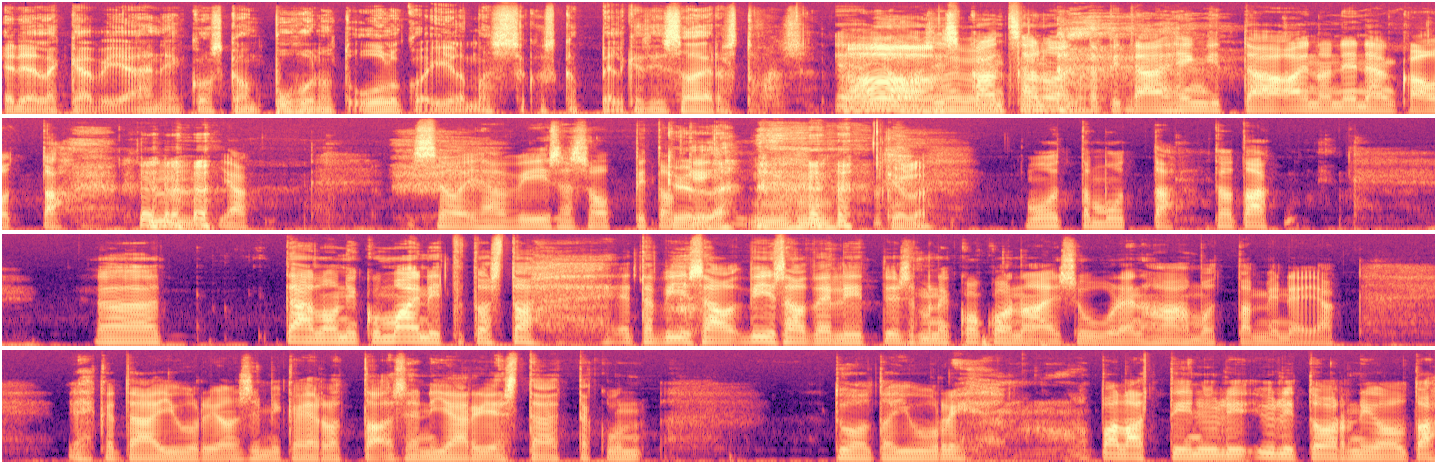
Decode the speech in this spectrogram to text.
edelläkävijä. Hän ei koskaan puhunut ulkoilmassa, koska pelkäsi sairastuvansa. Ja Aa, joo, siis Kant sanoi, että pitää hengittää aina nenän kautta. Mm. Ja se on ihan viisas oppi toki. Kyllä. Mhm, Kyllä. Mutta, mutta tota, ää, täällä on niin kuin mainittu tuosta, että viisa, viisauteen liittyy semmoinen kokonaisuuden hahmottaminen ja ehkä tämä juuri on se, mikä erottaa sen järjestä, että kun tuolta juuri palattiin yli, yli torniolta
